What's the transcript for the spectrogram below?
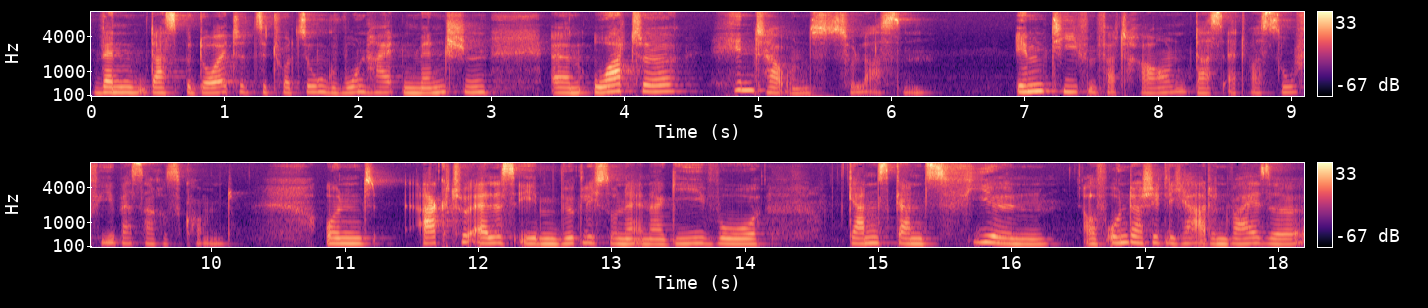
wenn das bedeutet, Situationen, Gewohnheiten, Menschen, ähm, Orte hinter uns zu lassen. Im tiefen Vertrauen, dass etwas so viel Besseres kommt. Und aktuell ist eben wirklich so eine Energie, wo ganz, ganz vielen auf unterschiedliche Art und Weise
